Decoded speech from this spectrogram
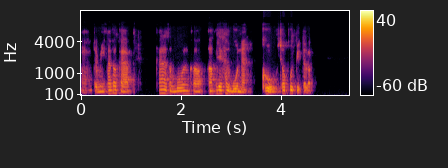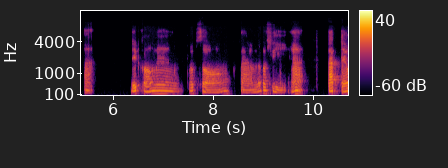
อ่าจะมีค่าเท่ากับค่าสมบูรณ์ของอ่าไม่ใช่ค่าสมบูรณ์นะครูชอบพูดผิดตลอด เดของหนึ่งลบสองสามแล้วก็สี่อ่าตัดแถว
